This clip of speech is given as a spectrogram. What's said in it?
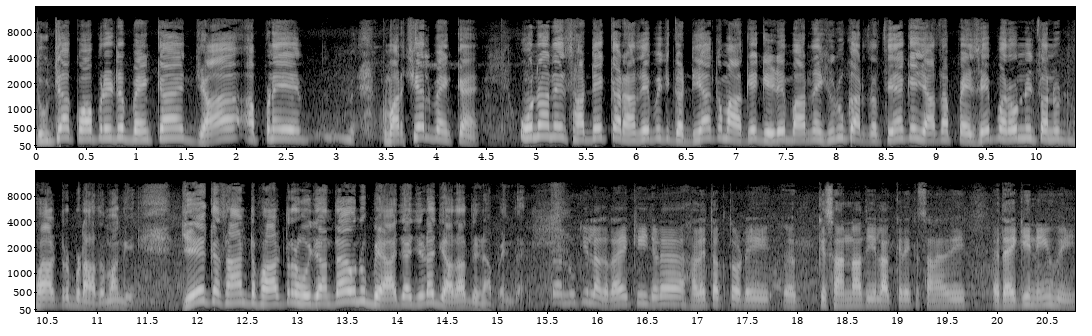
ਦੂਜਾ ਕੋਆਪਰੇਟਿਵ ਬੈਂਕਾਂ ਜਾਂ ਆਪਣੇ ਕਮਰਸ਼ੀਅਲ ਬੈਂਕ ਹੈ, ਉਹਨਾਂ ਨੇ ਸਾਡੇ ਘਰਾਂ ਦੇ ਵਿੱਚ ਗੱਡੀਆਂ ਘੁਮਾ ਕੇ ਗੇੜੇ ਮਾਰਨੇ ਸ਼ੁਰੂ ਕਰ ਦਿੱਤੇ ਆ ਕਿ ਜਾਂ ਤਾਂ ਪੈਸੇ ਭਰੋ, ਨਹੀਂ ਤੁਹਾਨੂੰ ਡਿਫਾਲਟਰ ਬਣਾ ਦੇਵਾਂਗੇ। ਜੇ ਕਿਸਾਨ ਡਿਫਾਲਟਰ ਹੋ ਜਾਂਦਾ, ਉਹਨੂੰ ਵਿਆਜ ਆ ਜਿਹੜਾ ਜ਼ਿਆਦਾ ਦੇਣਾ ਪੈਂਦਾ। ਤੁਹਾਨੂੰ ਕੀ ਲੱਗਦਾ ਹੈ ਕਿ ਜਿਹੜਾ ਹਾਲੇ ਤੱਕ ਤੁਹਾਡੇ ਕਿਸਾਨਾਂ ਦੇ, ਇਲਾਕੇ ਦੇ ਕਿਸਾਨਾਂ ਦੀ ਅਦਾਇਗੀ ਨਹੀਂ ਹੋਈ?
